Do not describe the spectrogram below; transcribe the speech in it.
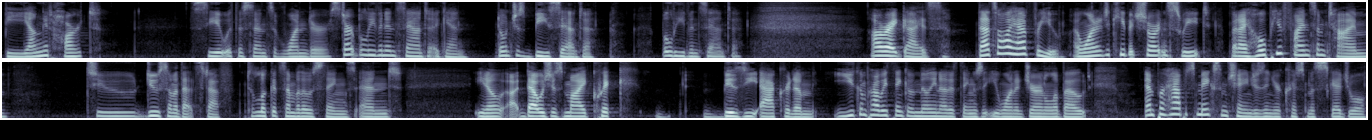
Be young at heart. See it with a sense of wonder. Start believing in Santa again. Don't just be Santa, believe in Santa. All right, guys. That's all I have for you. I wanted to keep it short and sweet, but I hope you find some time to do some of that stuff, to look at some of those things. And, you know, uh, that was just my quick, busy acronym. You can probably think of a million other things that you want to journal about and perhaps make some changes in your Christmas schedule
